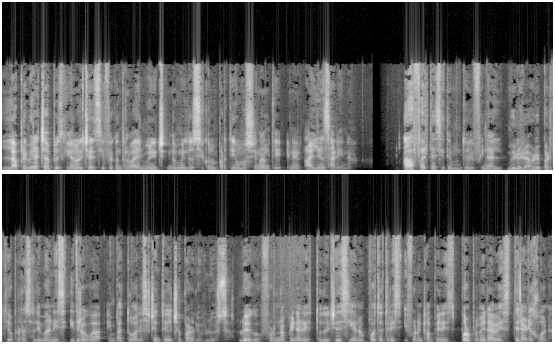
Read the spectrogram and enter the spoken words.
La primera Champions que ganó el Chelsea fue contra el Bayern Múnich en 2012 con un partido emocionante en el Allianz Arena. A falta de 7 minutos del final, Müller abrió el partido para los alemanes y Drogba empató a los 88 para los Blues. Luego fueron a penales donde el Chelsea ganó 4-3 y fueron campeones por primera vez de la orejona.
